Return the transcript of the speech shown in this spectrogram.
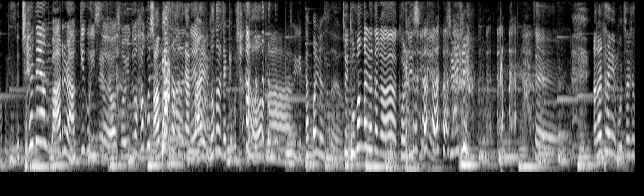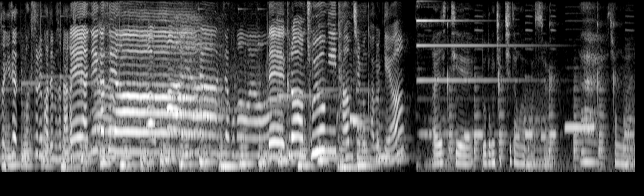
하고 있습니다. 최대한 말을 아끼고 있어요. 저희도 하고 싶은 마음 말 같아서 그냥. 말 떠들어 제끼고 싶죠. 아, 저기 딱 걸렸어요. 저희 도망가려다가 걸리신 질질. 제 나갈 타이밍 못 찾으셔서 이제 박수를 받으면서 나가시면 네 안녕히 가세요. 고마워요. 진짜 고마워요. 네 그럼 조용히 다음 질문 가볼게요. IST에 노동 착취당하고 왔어요. 아 정말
